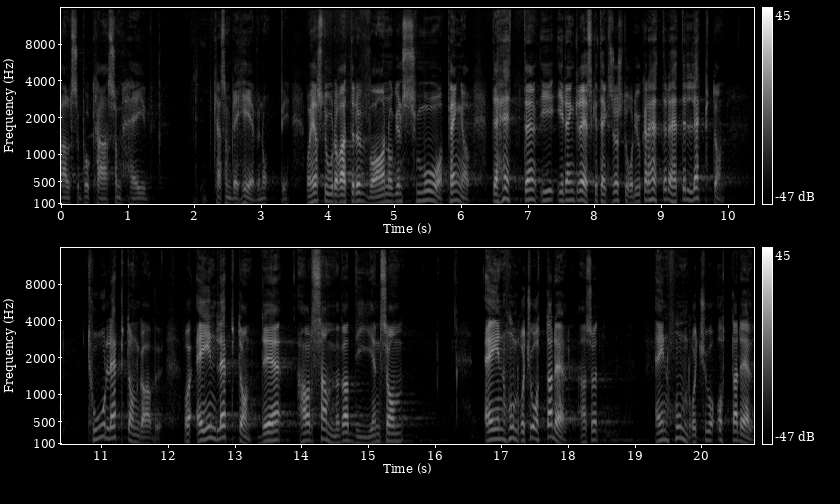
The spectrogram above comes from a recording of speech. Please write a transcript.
altså på hva som heiv hva som ble hevet oppi. Og Her sto det at det var noen småpenger. Det hette, i, i, den greske teksten så står det jo hva det heter. Det heter lepton. To lepton gav hun. Og én lepton det har samme verdien som en 128-del. Altså en 128-del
